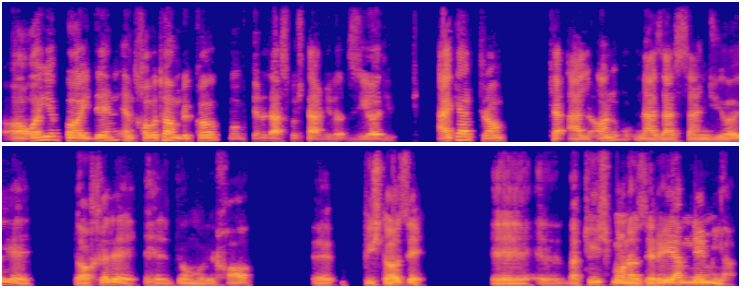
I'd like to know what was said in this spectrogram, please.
آقای بایدن انتخابات آمریکا ممکنه دستخوش تغییرات زیادی بشه اگر ترامپ که الان نظرسنجی های داخل جمهوری خواه پیشتازه. و تو هیچ مناظره هم نمیاد.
